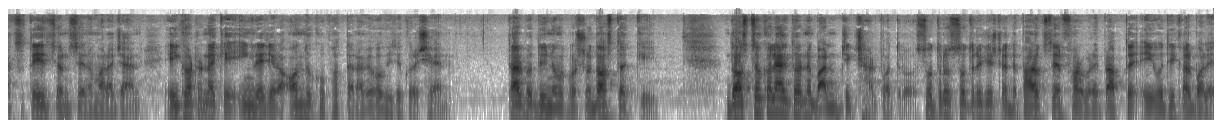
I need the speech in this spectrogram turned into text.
একশো তেইশ জন সেনা মারা যান। এই ঘটনাকে ইংরেজেরা অন্ধকূপ হত্যা নামে অভিযোগ করেছেন। তারপর দুই নম্বর প্রশ্ন, দস্তক কি? দস্তক হলো এক ধরনের বাণিজ্যিক ছাড়পত্র। সতেরো সতেরো খ্রিস্টাব্দে শেয়ার ফরমানে প্রাপ্ত এই অধিকার বলে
